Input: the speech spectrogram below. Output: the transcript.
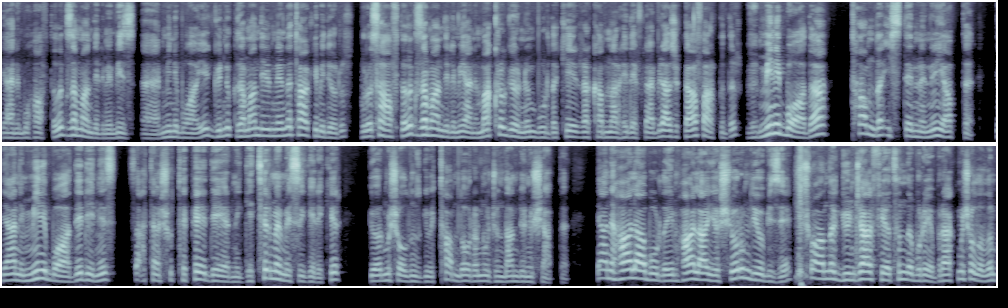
Yani bu haftalık zaman dilimi biz e, mini boğayı günlük zaman dilimlerinde takip ediyoruz. Burası haftalık zaman dilimi yani makro görünüm buradaki rakamlar hedefler birazcık daha farklıdır. Ve mini boğada tam da istenileni yaptı. Yani mini boğa dediğiniz zaten şu tepe değerini getirmemesi gerekir. Görmüş olduğunuz gibi tam da oranın ucundan dönüş yaptı. Yani hala buradayım, hala yaşıyorum diyor bize. Şu anda güncel fiyatını da buraya bırakmış olalım.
